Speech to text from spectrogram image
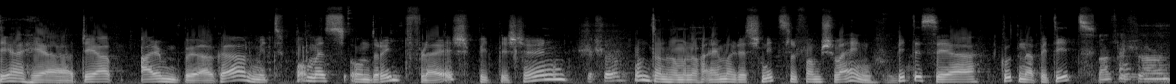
Der Herr, der Almburger mit Pommes und Rindfleisch, bitteschön. Und dann haben wir noch einmal das Schnitzel vom Schwein. Bitte sehr, guten Appetit. Dankeschön.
